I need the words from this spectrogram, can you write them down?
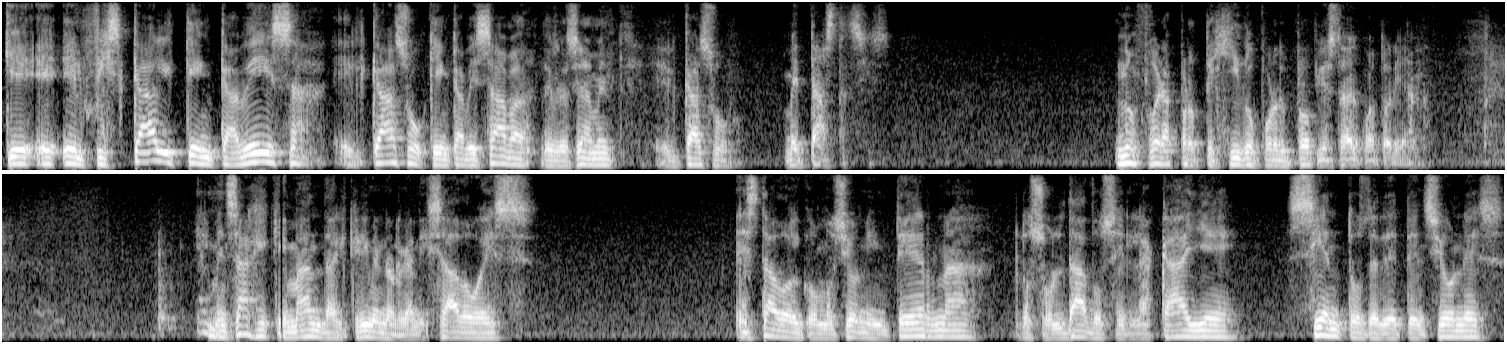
que eh, el fiscal que encabeza el caso, que encabezaba, desgraciadamente, el caso Metástasis, no fuera protegido por el propio Estado ecuatoriano? El mensaje que manda el crimen organizado es estado de conmoción interna, los soldados en la calle, cientos de detenciones,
